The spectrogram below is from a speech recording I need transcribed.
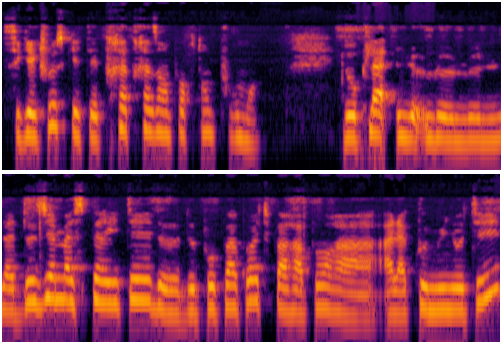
c'est quelque chose qui était très très important pour moi. Donc la, la deuxième aspérité de, de Popapot par rapport à, à la communauté,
